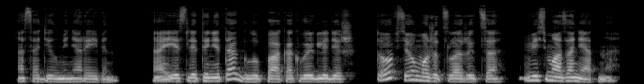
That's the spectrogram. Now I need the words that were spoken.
— осадил меня Рейвен. А если ты не так глупа, как выглядишь, то все может сложиться весьма занятно.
